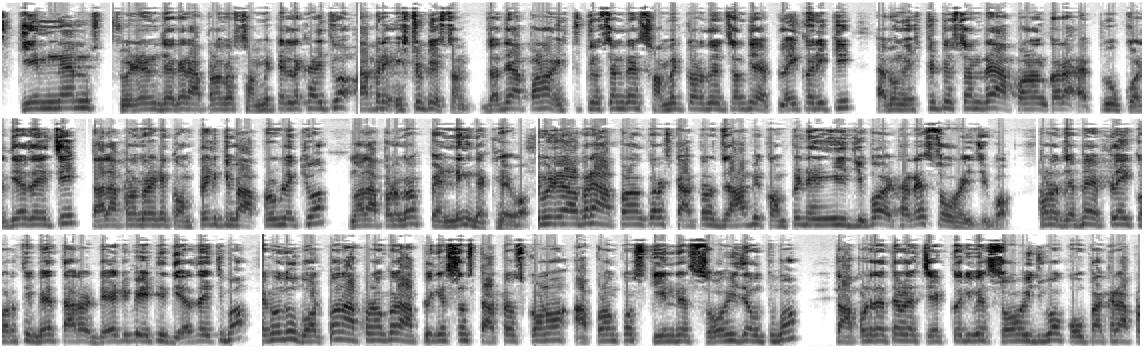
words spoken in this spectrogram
ସ୍କିମ୍ ନେମ୍ ଷ୍ଟୁଡେଣ୍ଟ ଜାଗାରେ ଆପଣଙ୍କ ସବମିଟେଡ ଲେଖା ହେଇଥିବ ତାପରେ ଇନଷ୍ଟିଟ୍ୟୁସନ ଯଦି ଆପଣ ଇନଷ୍ଟିଟ୍ୟୁସନରେ ସବମିଟ କରିଦେଇଛନ୍ତି ଆପ୍ଲାଏ କରିକି ଏବଂ ଇନଷ୍ଟିଟ୍ୟୁସନରେ ଆପଣଙ୍କର ଆପ୍ରୁଭ କରିଦିଆଯାଇଛି ତାହେଲେ ଆପଣଙ୍କର ଏଠି କମ୍ପ୍ଲିଟ୍ କିମ୍ବା ଆପ୍ରୁଭ ଲେଖିବ ନହେଲେ ଆପଣଙ୍କର ପେଣ୍ଡିଂ ଦେଖେଇବ ଏଭଳି ଭାବରେ ଆପଣଙ୍କର ଷ୍ଟାଟସ ଯାହା ବି କମ୍ପ୍ଲିଟ୍ ହେଇଯିବ ଏଠାରେ ଶୋ ହେଇଯିବ ଆପଣ ଯେବେ ଆପ୍ଲାଏ କରିଥିବେ ତାର ଡେଟ୍ ବି ଏଠି ଦିଆଯାଇଥିବ ଦେଖନ୍ତୁ ବର୍ତ୍ତମାନ ଆପଣଙ୍କର ଆପ୍ଲିକେସନ ଷ୍ଟାଟସ स्टेटस कौन आपण स्किन सो ही जाऊ तो आप जिते चेक करेंगे सो हो कौ पाखे आप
